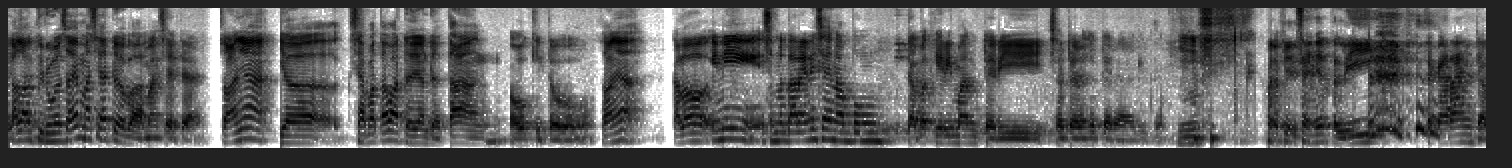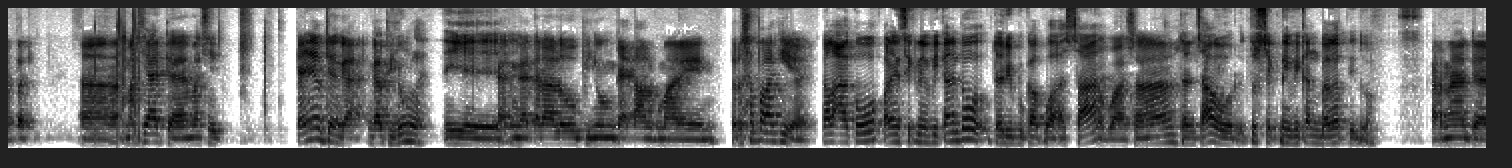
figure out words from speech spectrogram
Kalau di rumah saya masih ada pak. masih ada. Soalnya ya siapa tahu ada yang datang. Oh gitu. Soalnya Kalau ini sementara ini saya nampung dapat kiriman dari saudara-saudara gitu. hmm, biasanya beli sekarang dapat eh, masih ada masih kayaknya udah nggak nggak bingung lah iya. nggak nggak terlalu bingung kayak tahun kemarin terus apa lagi ya Kalau aku paling signifikan itu dari buka puasa buka puasa dan sahur itu signifikan banget itu. karena ada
